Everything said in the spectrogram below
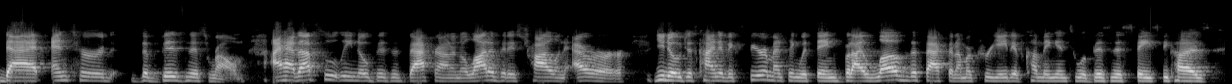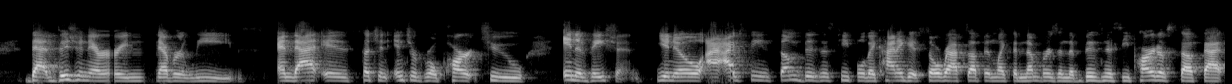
that entered the business realm. I have absolutely no business background and a lot of it is trial and error, you know, just kind of experimenting with things. But I love the fact that I'm a creative coming into a business space because that visionary never leaves and that is such an integral part to innovation. You know, I, have seen some business people, they kind of get so wrapped up in like the numbers and the businessy part of stuff that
